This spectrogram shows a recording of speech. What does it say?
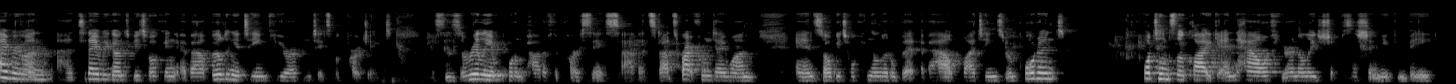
Hi everyone, uh, today we're going to be talking about building a team for your open textbook project. This is a really important part of the process uh, that starts right from day one and so I'll be talking a little bit about why teams are important, what teams look like and how if you're in a leadership position you can be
